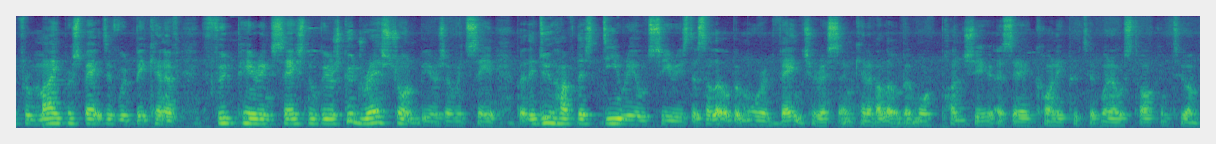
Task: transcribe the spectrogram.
from my perspective would be kind of food pairing sessional beers, good restaurant beers I would say, but they do have this derailed series that's a little bit more adventurous and kind of a little bit more punchy as uh, Connie put it when I was talking to him.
